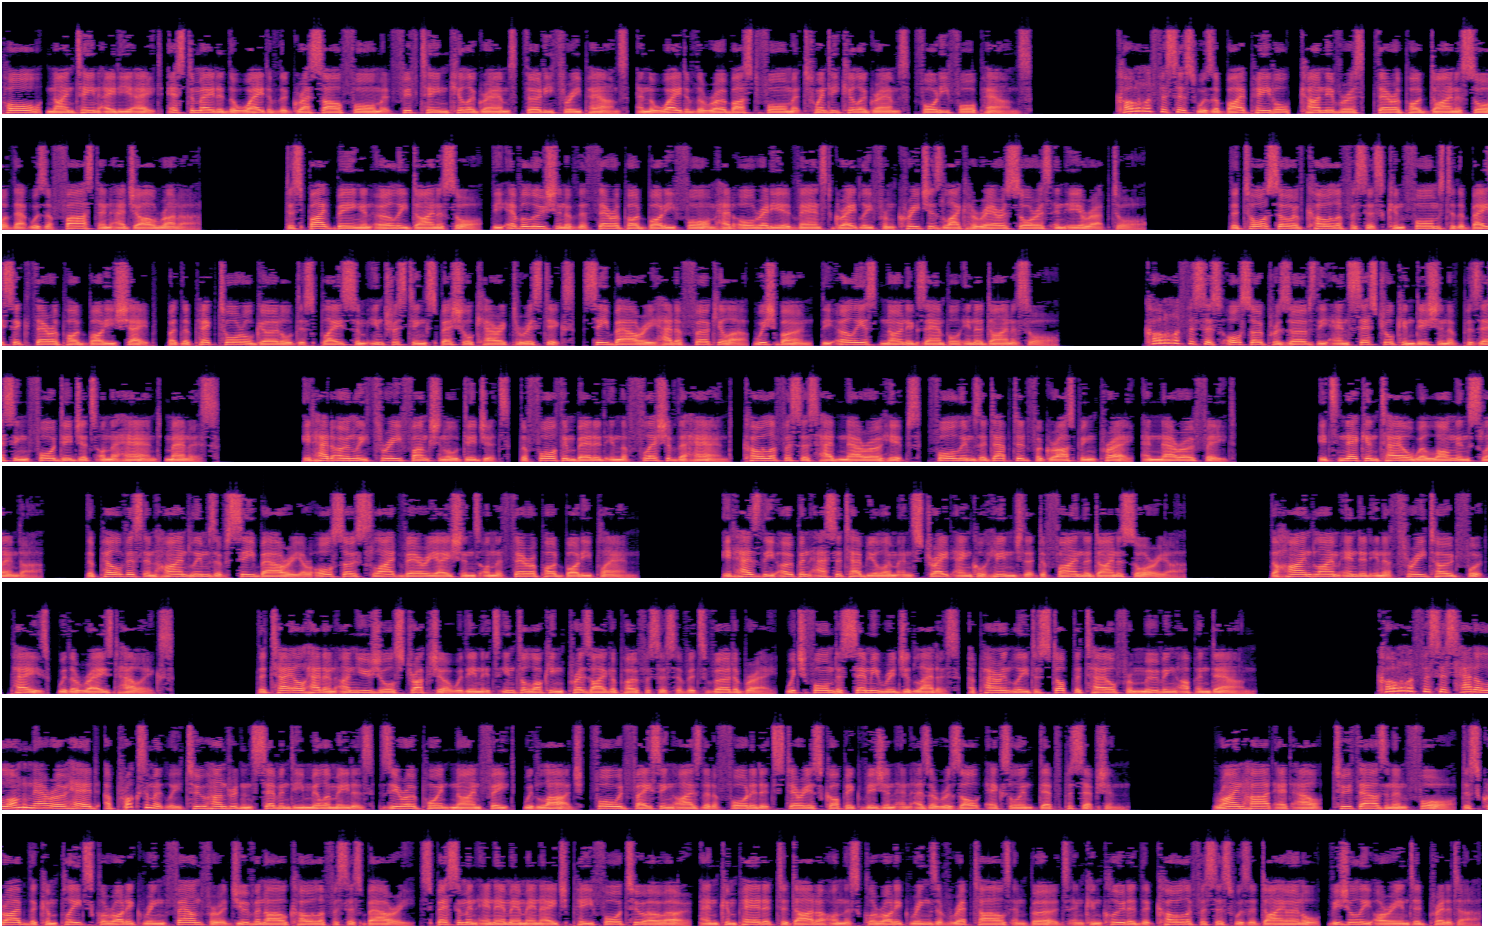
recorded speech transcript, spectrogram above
Paul 1988 estimated the weight of the gracile form at 15 kilograms (33 pounds) and the weight of the robust form at 20 kilograms (44 pounds). Coelophysis was a bipedal, carnivorous, theropod dinosaur that was a fast and agile runner. Despite being an early dinosaur, the evolution of the theropod body form had already advanced greatly from creatures like Herrerasaurus and Eoraptor. The torso of Coelophysis conforms to the basic theropod body shape, but the pectoral girdle displays some interesting special characteristics. C. bauri had a furcula wishbone, the earliest known example in a dinosaur. Coelophysis also preserves the ancestral condition of possessing four digits on the hand manus. It had only three functional digits, the fourth embedded in the flesh of the hand. Coelophysis had narrow hips, forelimbs adapted for grasping prey, and narrow feet. Its neck and tail were long and slender. The pelvis and hind limbs of C. bauri are also slight variations on the theropod body plan. It has the open acetabulum and straight ankle hinge that define the Dinosauria. The hindlimb ended in a three-toed foot pes, with a raised hallux. The tail had an unusual structure within its interlocking prezygapophysis of its vertebrae, which formed a semi-rigid lattice, apparently to stop the tail from moving up and down. Coelophysis had a long narrow head approximately 270 mm 0.9 feet, with large, forward-facing eyes that afforded it stereoscopic vision and as a result excellent depth perception. Reinhardt et al. 2004 described the complete sclerotic ring found for a juvenile Coelophysis bauri specimen NMMNHP4200, and compared it to data on the sclerotic rings of reptiles and birds and concluded that Coelophysis was a diurnal, visually oriented predator.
